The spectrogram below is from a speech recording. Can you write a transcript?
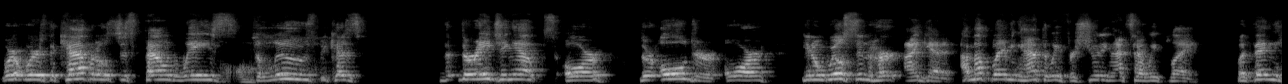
whereas the Capitals just found ways to lose because they're aging out or they're older or you know Wilson hurt. I get it. I'm not blaming Hathaway for shooting. That's how we play. But then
